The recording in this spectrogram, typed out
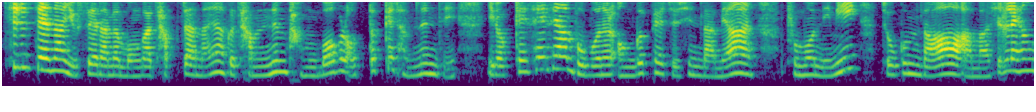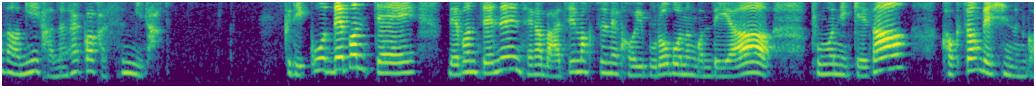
7세나 6세라면 뭔가 잡잖아요. 그 잡는 방법을 어떻게 잡는지 이렇게 세세한 부분을 언급해 주신다면 부모님이 조금 더 아마 신뢰 형성이 가능할 것 같습니다. 그리고 네 번째, 네 번째는 제가 마지막쯤에 거의 물어보는 건데요. 부모님께서 걱정되시는 거.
